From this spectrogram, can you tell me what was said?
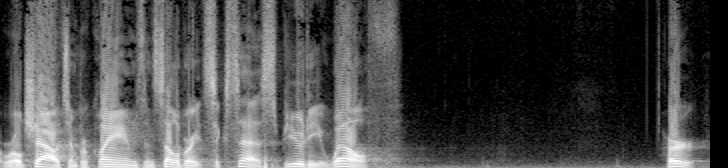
Our world shouts and proclaims and celebrates success, beauty, wealth, hurt.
